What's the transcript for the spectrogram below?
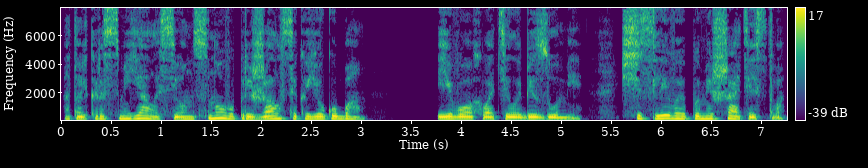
а только рассмеялась, и он снова прижался к ее губам. Его охватило безумие, счастливое помешательство,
